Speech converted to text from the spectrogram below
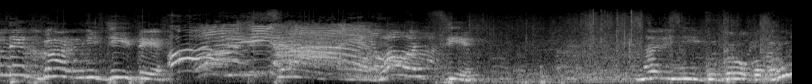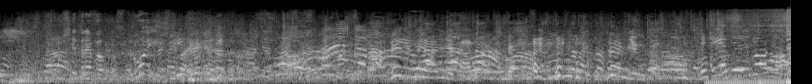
в них гарні діти. Молодці! На лінійку кроком руш. Ще треба построїти. Здрасте,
